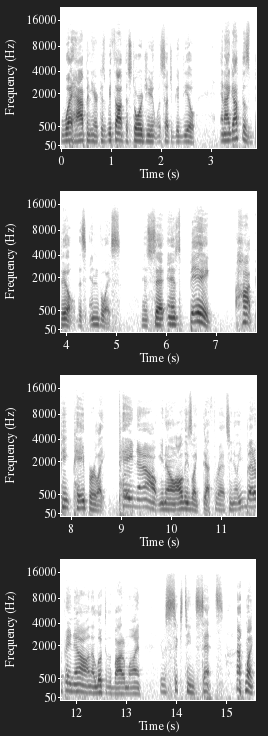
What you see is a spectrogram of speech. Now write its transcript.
what happened here? Because we thought the storage unit was such a good deal, and I got this bill, this invoice, and said, and it's big, hot pink paper, like pay now, you know, all these like death threats, you know, you better pay now. And I looked at the bottom line, it was 16 cents. I'm like,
